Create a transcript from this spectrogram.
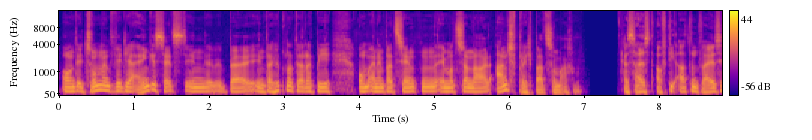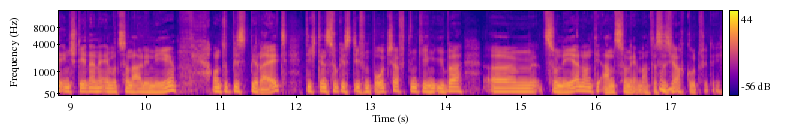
Und Attunement wird ja eingesetzt in, bei, in der Hypnotherapie, um einen Patienten emotional ansprechbar zu machen. Das heißt, auf die Art und Weise entsteht eine emotionale Nähe und du bist bereit, dich den suggestiven Botschaften gegenüber ähm, zu nähern und die anzunehmen. Das mhm. ist ja auch gut für dich.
